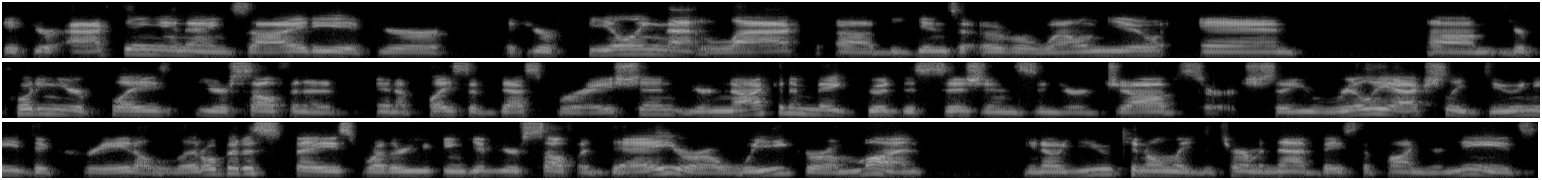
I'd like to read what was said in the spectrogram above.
if you're acting in anxiety if you're if you're feeling that lack uh, begin to overwhelm you and um, you're putting your place yourself in a in a place of desperation you're not going to make good decisions in your job search. So you really actually do need to create a little bit of space whether you can give yourself a day or a week or a month you know you can only determine that based upon your needs.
